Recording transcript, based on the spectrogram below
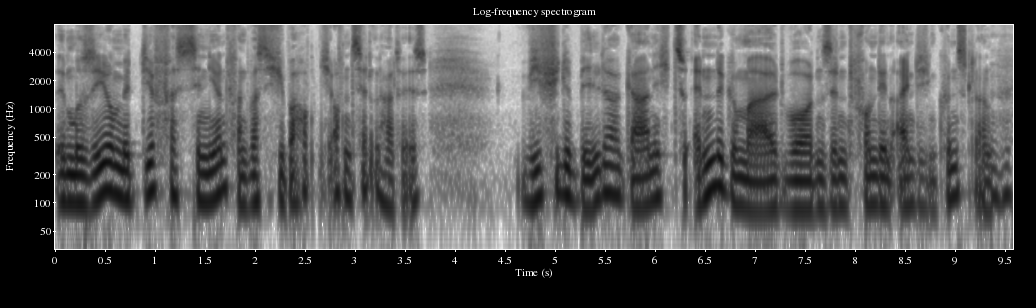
im Museum mit dir faszinierend fand, was ich überhaupt nicht auf dem Zettel hatte, ist, wie viele Bilder gar nicht zu Ende gemalt worden sind von den eigentlichen Künstlern. Mhm.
